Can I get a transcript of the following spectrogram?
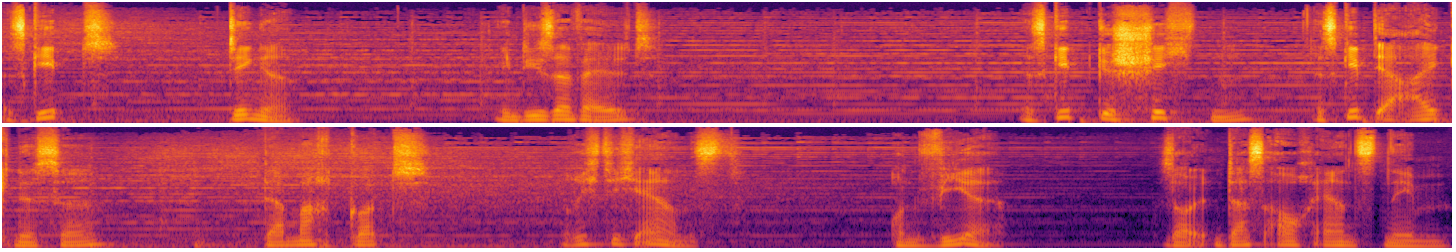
Es gibt Dinge in dieser Welt, es gibt Geschichten, es gibt Ereignisse, da macht Gott richtig ernst. Und wir sollten das auch ernst nehmen.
